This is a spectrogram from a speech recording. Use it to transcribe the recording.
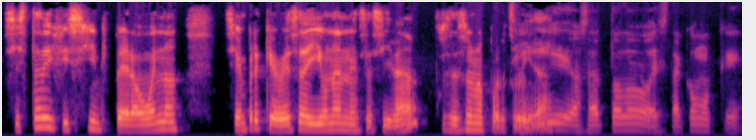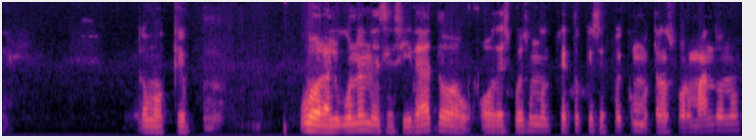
sí está difícil, pero bueno, siempre que ves ahí una necesidad, pues es una oportunidad. Sí, o sea, todo está como que, como que por alguna necesidad o, o después un objeto que se fue como transformando, ¿no?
